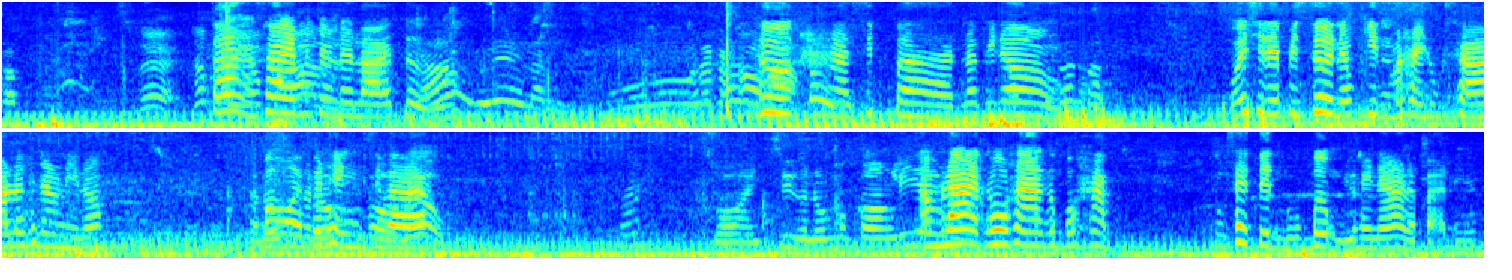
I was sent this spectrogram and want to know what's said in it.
ครับ ตั้งใส่มันจังได้หลายเติมถึกห้าสิบบาทนะพี่น้องไว้สิได้ไปซื้อแนว กินมาให้ทุกเช้าเลยพี่น้องนี่เนาะบ่อ่อยเพิ่นเฮ็ดสิว่าบ่อยชื่อขนมมะกองเรียกอำลาโทรหากับบ่หับต้องใส่เต้นเบิ่มๆอยู่ให้หน้าละป่านนี้นะ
